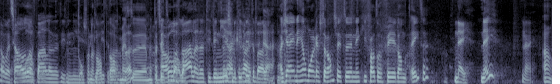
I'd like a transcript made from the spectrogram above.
Oh, het zou Olaf balen dat hij er niet is Toppen met het die altijd af met, bitterballen. eh, met de Het zou Olaf bitterballen. balen dat hij er niet is met die bitterballen. Als jij in een heel mooi restaurant zit, eh, Nicky, fotografeer je dan het eten? Nee. Nee? Nee. Oh.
